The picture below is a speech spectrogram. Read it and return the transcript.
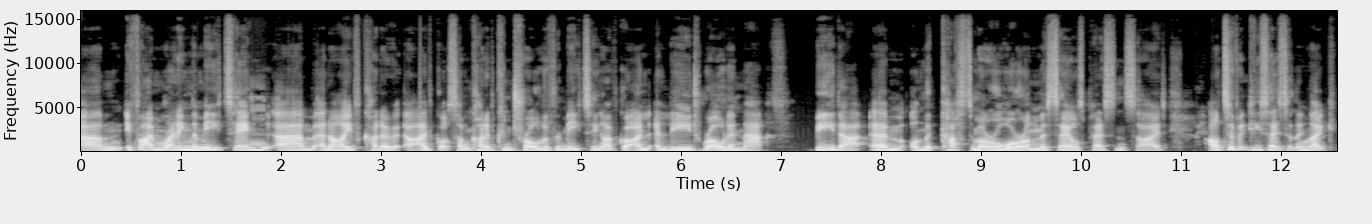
um, if I'm running the meeting um, and I've kind of I've got some kind of control of the meeting, I've got an, a lead role in that be that um, on the customer or on the salesperson side, I'll typically say something like,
